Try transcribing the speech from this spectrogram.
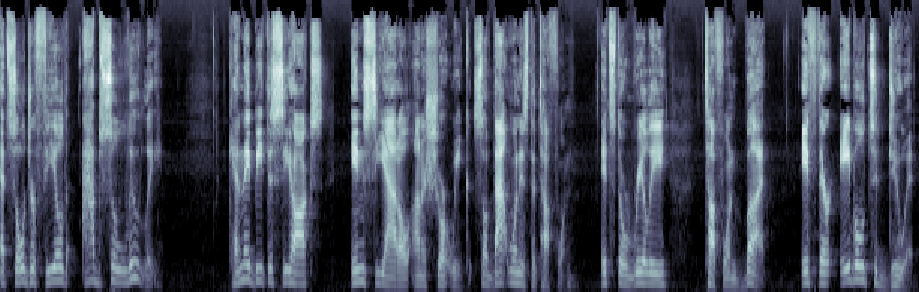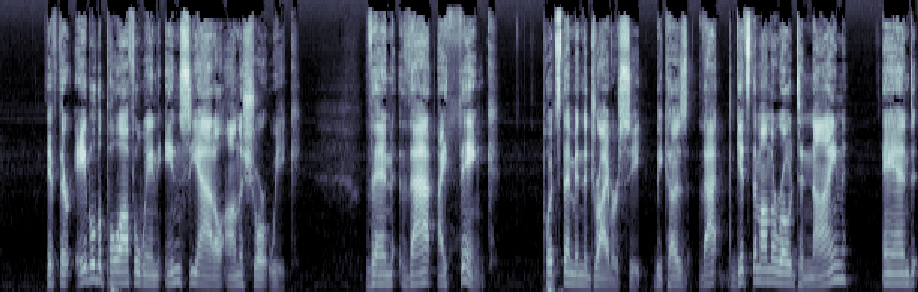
at Soldier Field? Absolutely. Can they beat the Seahawks in Seattle on a short week? So, that one is the tough one. It's the really tough one. But if they're able to do it, if they're able to pull off a win in Seattle on the short week, then that I think puts them in the driver's seat because that gets them on the road to nine. And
